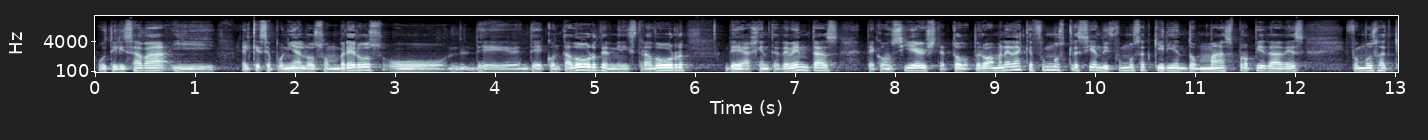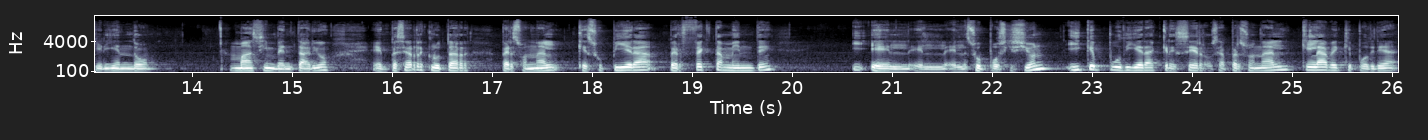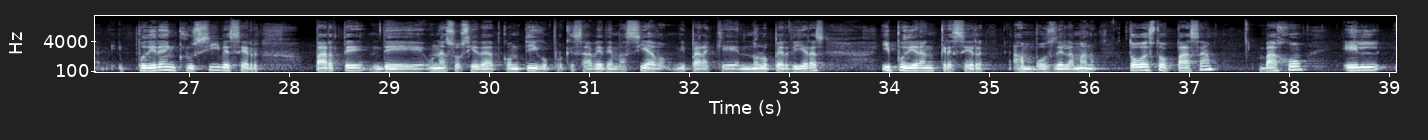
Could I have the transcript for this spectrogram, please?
utilizaba y el que se ponía los sombreros o de, de, contador, de administrador, de agente de ventas, de concierge, de todo. Pero a manera que fuimos creciendo y fuimos adquiriendo más propiedades, fuimos adquiriendo más inventario, empecé a reclutar personal que supiera perfectamente el, su posición y que pudiera crecer, o sea, personal clave que podría, pudiera inclusive ser parte de una sociedad contigo porque sabe demasiado y para que no lo perdieras y pudieran crecer ambos de la mano. Todo esto pasa bajo el,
